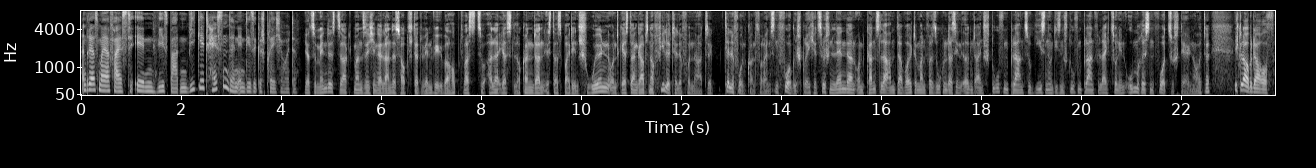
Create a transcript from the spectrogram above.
Andreas Meyer-Feist in Wiesbaden. Wie geht Hessen denn in diese Gespräche heute? Ja, zumindest sagt man sich in der Landeshauptstadt, wenn wir überhaupt was zuallererst lockern, dann ist das bei den Schulen. Und gestern gab es noch viele Telefonate. Telefonkonferenzen, Vorgespräche zwischen Ländern und Kanzleramt, da wollte man versuchen, das in irgendeinen Stufenplan zu gießen und diesen Stufenplan vielleicht schon in Umrissen vorzustellen heute. Ich glaube, darauf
